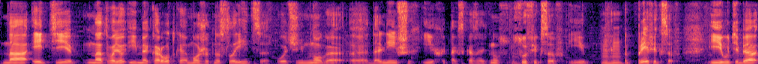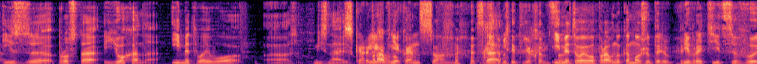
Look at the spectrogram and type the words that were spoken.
на эти, на твое имя короткое может наслоиться очень много э, дальнейших их, так сказать, ну, суффиксов и угу. префиксов, и у тебя из э, просто Йохана имя твоего э, не знаю, Скарлетт правнука. Йоханссон. Да. Йоханссон. Имя твоего правнука может превратиться в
